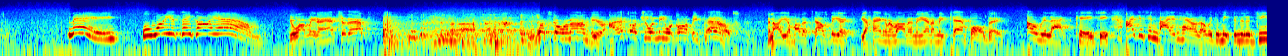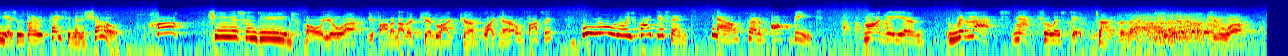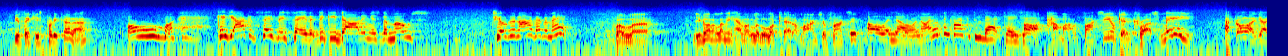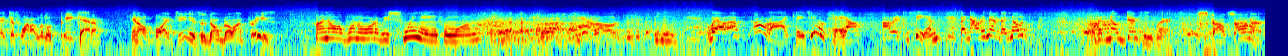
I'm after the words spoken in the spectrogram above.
Me? Well, what do you think I am? You want me to answer that? What's going on here? I thought you and me were going to be pals. And now your mother tells me you're, you're hanging around in the enemy camp all day. Oh, relax, Cagey. I just invited Harold over to meet the little genius who's going to replace him in the show. Huh? Genius indeed. Oh, you uh, you found another kid like uh, like Harold, Foxy? Oh, no, no, he's quite different. You know, sort of offbeat. More the um, relaxed, naturalistic type of actor. But you uh, you think he's pretty good, huh? Oh, Cagey, I could safely say that Dickie Darling is the most children I've ever met. Well, uh, you're gonna let me have a little look at him, aren't you, Foxy? Oh, no, no, I don't think I could do that, Cagey. Oh, come on, Foxy. You can trust me. After all, I, I just want a little peek at him. You know, boy geniuses don't grow on trees. I know of one who ought to be swinging from one. Harold. well, uh, all right, Cagey, okay. I'll, I'll let you see him. But now remember, no... But no dirty work. Scout's honor.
